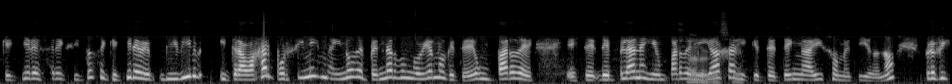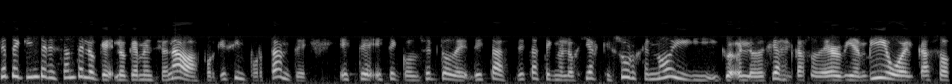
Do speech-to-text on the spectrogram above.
que quiere ser exitosa y que quiere vivir y trabajar por sí misma y no depender de un gobierno que te dé un par de, este, de planes y un par de migajas y que te tenga ahí sometido, ¿no? Pero fíjate qué interesante lo que, lo que mencionabas, porque es importante este, este concepto de, estas, de estas tecnologías que surgen, ¿no? Y, lo decías el caso de Airbnb o el caso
